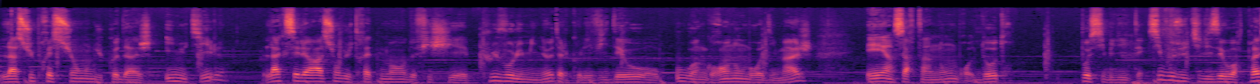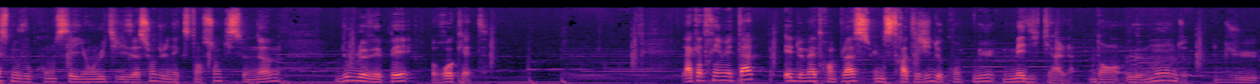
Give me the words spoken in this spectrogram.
la suppression du codage inutile, l'accélération du traitement de fichiers plus volumineux tels que les vidéos ou un grand nombre d'images et un certain nombre d'autres possibilités. Si vous utilisez WordPress, nous vous conseillons l'utilisation d'une extension qui se nomme WP Rocket. La quatrième étape est de mettre en place une stratégie de contenu médical. Dans le monde du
